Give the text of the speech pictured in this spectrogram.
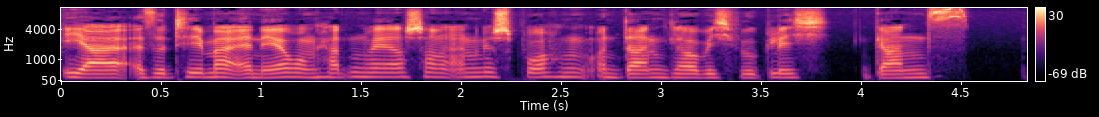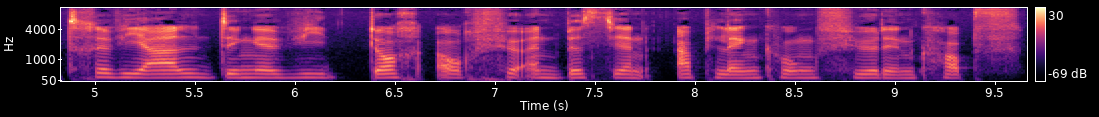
Ja, also Thema Ernährung hatten wir ja schon angesprochen und dann glaube ich wirklich ganz triviale Dinge wie doch auch für ein bisschen Ablenkung für den Kopf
